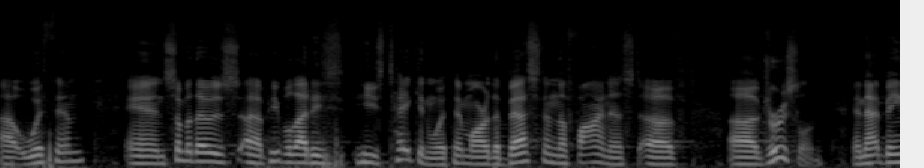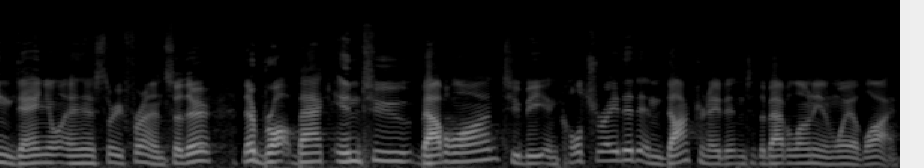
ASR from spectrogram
uh, with him. And some of those uh, people that he's, he's taken with him are the best and the finest of Jerusalem and that being Daniel and his three friends. So they're, they're brought back into Babylon to be enculturated and indoctrinated into the Babylonian way of life.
